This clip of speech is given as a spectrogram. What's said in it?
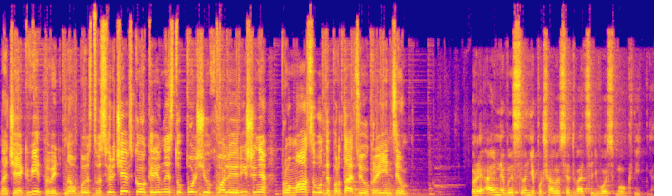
наче як відповідь на вбивство Свірчевського, керівництво Польщі ухвалює рішення про масову депортацію українців. Реальне виселення почалося 28 квітня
